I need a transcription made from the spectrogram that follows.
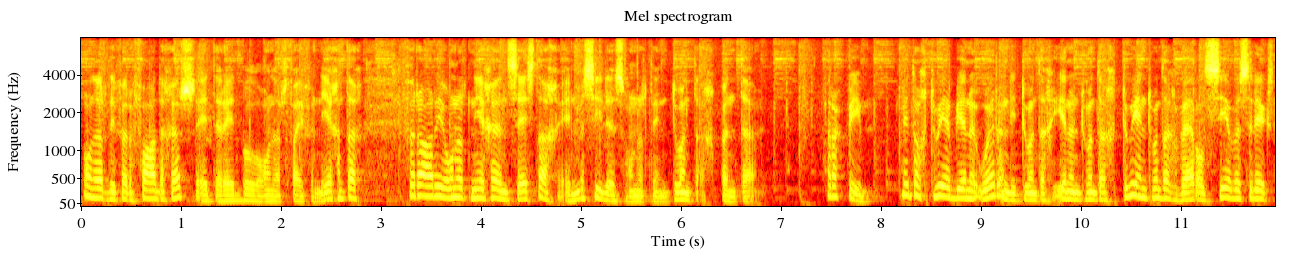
Onder die vervaardigers het Red Bull 195, Ferrari 169 en Mercedes 120 punte. Rugby. Met nog twee bene oor in die 2021-22 Wêreld Sewe reeks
